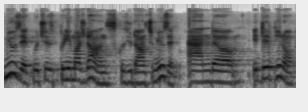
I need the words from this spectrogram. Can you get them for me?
music which is pretty much dance because you dance to music. And uh, it did you know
